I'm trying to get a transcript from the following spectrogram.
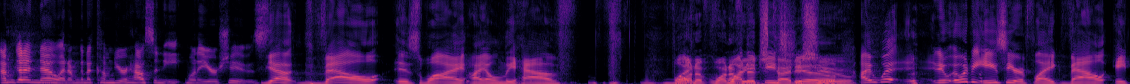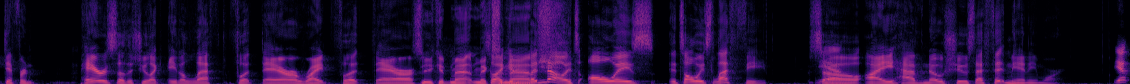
I'm gonna know, and I'm gonna come to your house and eat one of your shoes. Yeah, Val is why I only have One of- one of each kind of shoe. I would. It, it would be easier if like Val ate different pairs of the shoe, like ate a left foot there, a right foot there. So you could mat- mix So I and can, match. but no, it's always it's always left feet. So Yeah. I have no shoes that fit me anymore. Yep.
